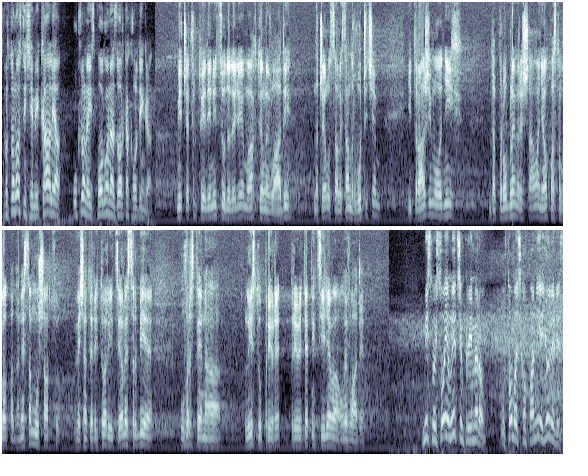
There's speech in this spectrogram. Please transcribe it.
smrtonosnih hemikalija uklone iz pogona Zorka Holdinga. Mi četvrtu jedinicu dodeljujemo aktuelnoj vladi na čelu sa Aleksandrom Vučićem i tražimo od njih da problem rešavanja opasnog otpada, ne samo u Šapcu, već na teritoriji cele Srbije, uvrste na listu prioritetnih ciljeva ove vlade. Mi smo i svojim ličnim primerom uz pomoć kompanije Unirisk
